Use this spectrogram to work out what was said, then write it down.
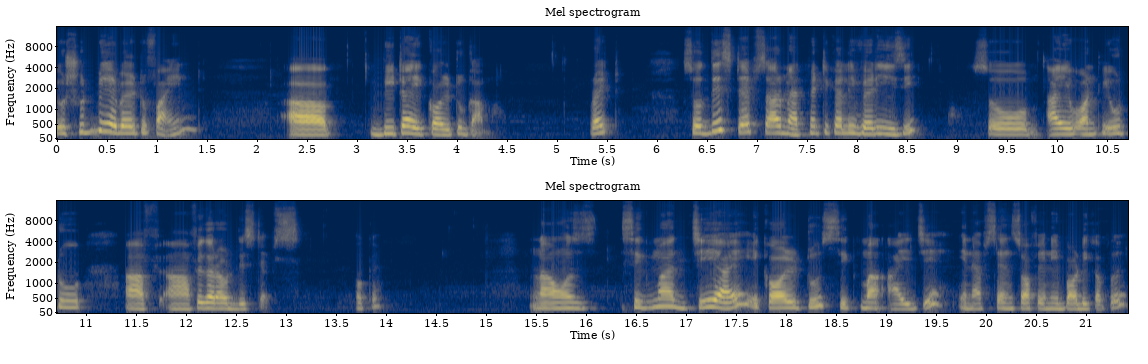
you should be able to find uh, beta equal to gamma right. So these steps are mathematically very easy. So I want you to uh, uh, figure out these steps okay now sigma ji equal to sigma ij in absence of any body couple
